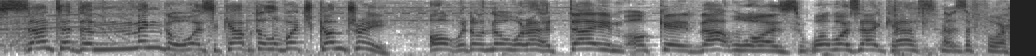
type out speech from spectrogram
Santo Domingo is the capital of which country? Oh, we don't know. We're out of time. Okay, that was what was that, Cass? That was a four.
